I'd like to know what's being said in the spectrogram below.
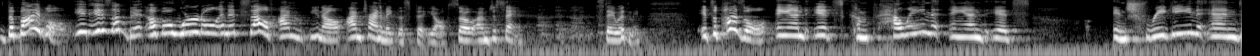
the Bible, it is a bit of a wordle in itself. I'm, you know, I'm trying to make this fit, y'all, so I'm just saying, stay with me. It's a puzzle, and it's compelling, and it's intriguing, and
